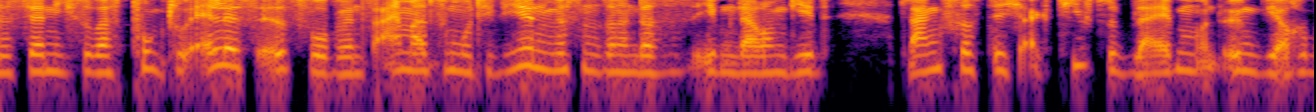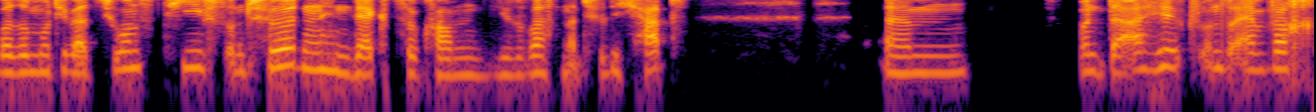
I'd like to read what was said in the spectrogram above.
das ja nicht so was Punktuelles ist, wo wir uns einmal zu motivieren müssen, sondern dass es eben darum geht, langfristig aktiv zu bleiben und irgendwie auch über so Motivationstiefs und Hürden hinwegzukommen, die sowas natürlich hat. Ähm, und da hilft uns einfach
